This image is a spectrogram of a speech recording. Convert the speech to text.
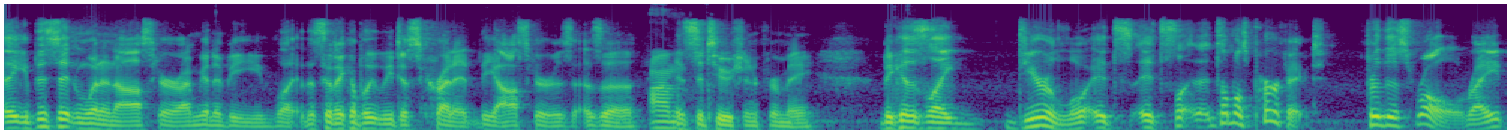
like, if this didn't win an Oscar, I'm gonna be like, this is gonna completely discredit the Oscars as a Um, institution for me, because like, dear Lord, it's it's it's almost perfect for this role, right?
